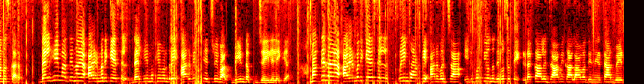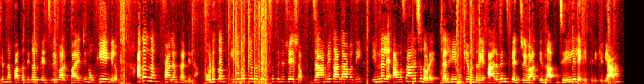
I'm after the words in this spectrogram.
നമസ്കാരം. ഡൽഹി മദ്യനയ അഴിമതി കേസിൽ ഡൽഹി മുഖ്യമന്ത്രി അരവിന്ദ് കെജ്രിവാൾ വീണ്ടും ജയിലിലേക്ക്. മദ്യനയ അഴിമതി കേസിൽ സുപ്രീം കോടതി അനുവദിച്ച ഇരുപത്തിയൊന്ന് ദിവസത്തെ ഇടക്കാല ജാമ്യ കാലാവധി നീട്ടാൻ വേണ്ടുന്ന പദ്ധതികൾ കെജ്രിവാൾ പയറ്റി നോക്കിയെങ്കിലും അതൊന്നും ഫലം കണ്ടില്ല. ഒടുക്കം ഇരുപത്തിയൊന്ന് ദിവസത്തിന് ശേഷം ജാമ്യ കാലാവധി ഇന്നലെ അവസാനിച്ചതോടെ ഡൽഹി മുഖ്യമന്ത്രി അരവിന്ദ് കെജ്രിവാൾ ഇന്ന് ജയിലിലേക്ക് തിരിക്കുകയാണ്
